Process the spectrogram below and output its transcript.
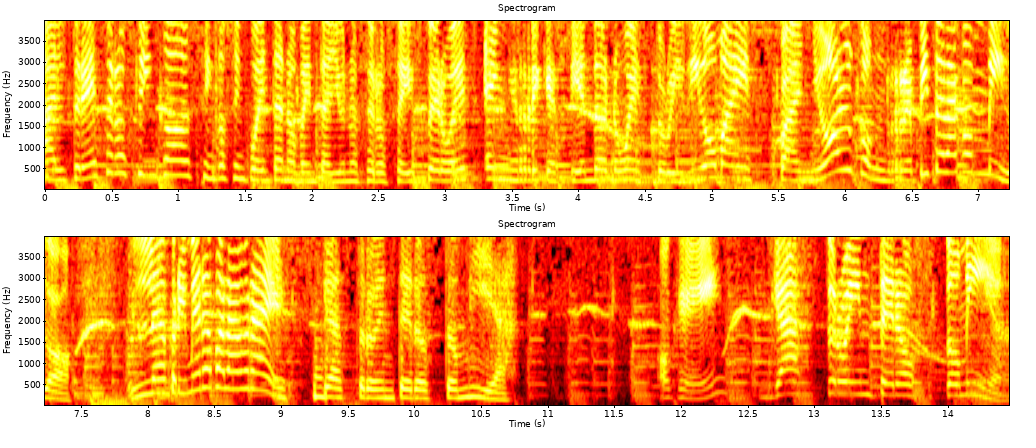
al 305-550-9106, pero es enriqueciendo nuestro idioma español con, repítela conmigo. La primera palabra es gastroenterostomía. Ok. Gastroenterostomía.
